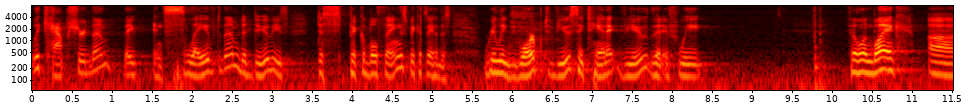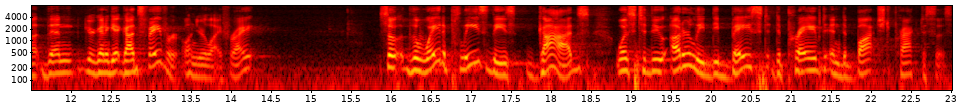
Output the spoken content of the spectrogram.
They captured them, they enslaved them to do these despicable things because they had this really warped view, satanic view, that if we fill in blank, uh, then you're going to get God's favor on your life, right? So the way to please these gods was to do utterly debased, depraved, and debauched practices,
